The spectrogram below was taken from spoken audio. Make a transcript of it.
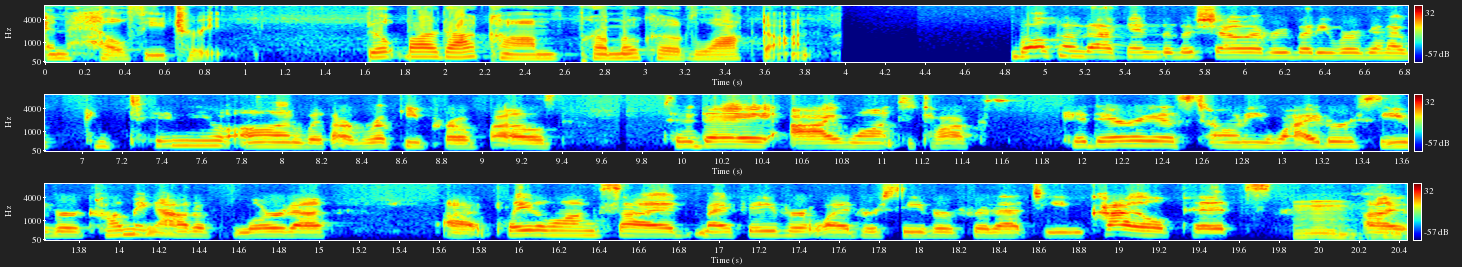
and healthy treat? BuiltBar.com, promo code LOCKED ON. Welcome back into the show, everybody. We're going to continue on with our rookie profiles. Today, I want to talk Kadarius Toney, wide receiver coming out of Florida. Uh, played alongside my favorite wide receiver for that team, Kyle Pitts. Mm-hmm. Uh,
